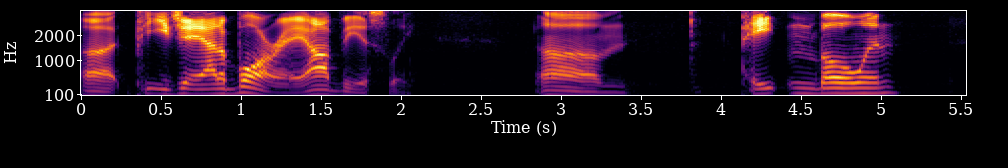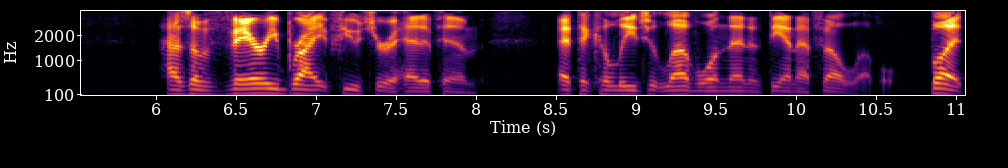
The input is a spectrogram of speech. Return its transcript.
uh, PJ Adebawore, obviously. Um, Peyton Bowen has a very bright future ahead of him at the collegiate level and then at the NFL level. But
